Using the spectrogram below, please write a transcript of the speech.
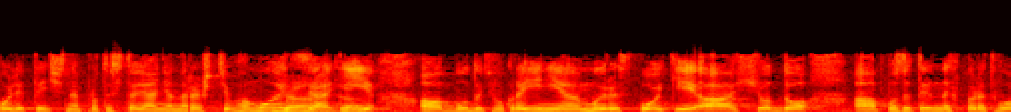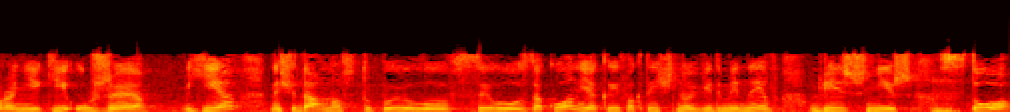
політичне протистояння нарешті вгамується Да, да. і а, будуть в Україні мир і спокій. А щодо позитивних перетворень, які уже є, нещодавно вступив в силу закон, який фактично відмінив більш ніж 100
